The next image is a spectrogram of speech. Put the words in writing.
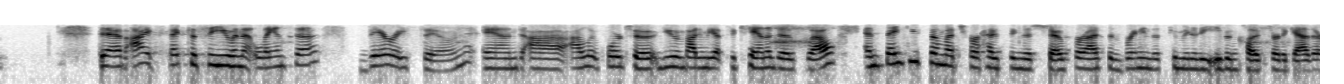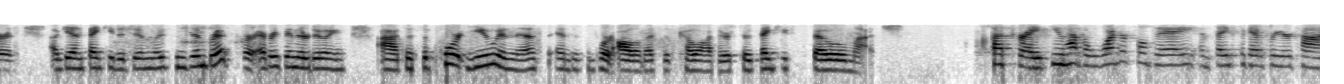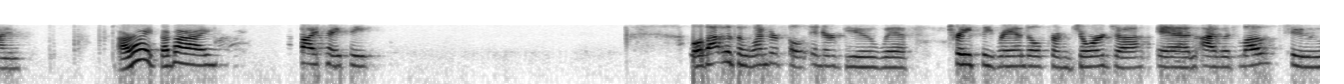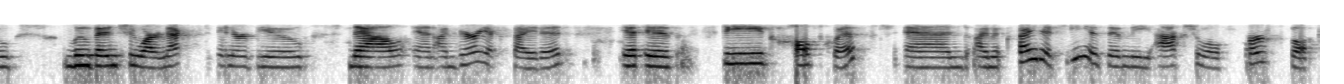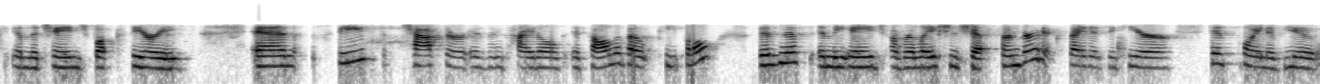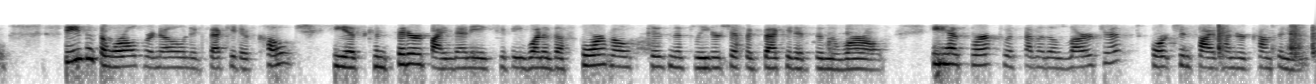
Deb, I expect to see you in Atlanta very soon, and uh, I look forward to you inviting me up to Canada as well. And thank you so much for hosting this show for us and bringing this community even closer together. And again, thank you to Jim Lutz and Jim Britt for everything they're doing uh, to support you in this and to support all of us as co-authors. So thank you so much. That's great. You have a wonderful day, and thanks again for your time. All right. Bye bye. Bye, Tracee. Well, that was a wonderful interview with Tracee Randall from Georgia, and I would love to move into our next interview now, and I'm very excited. It is Steve Hultquist, and I'm excited. He is in the actual first book in the Change Book series, and Steve's chapter is entitled It's All About People business in the age of relationships. So I'm very excited to hear his point of view. Steve is a world renowned executive coach. He is considered by many to be one of the foremost business leadership executives in the world. He has worked with some of the largest Fortune 500 companies.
